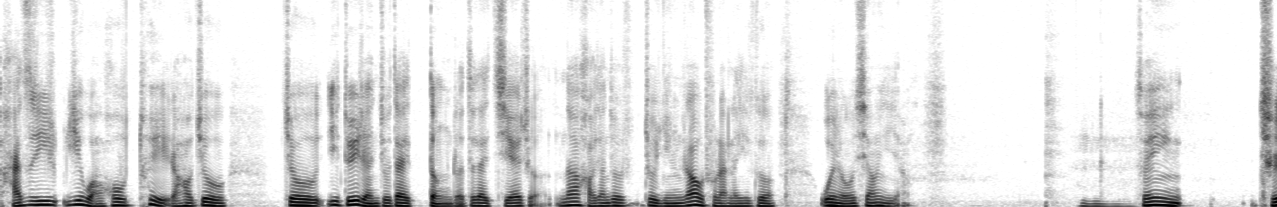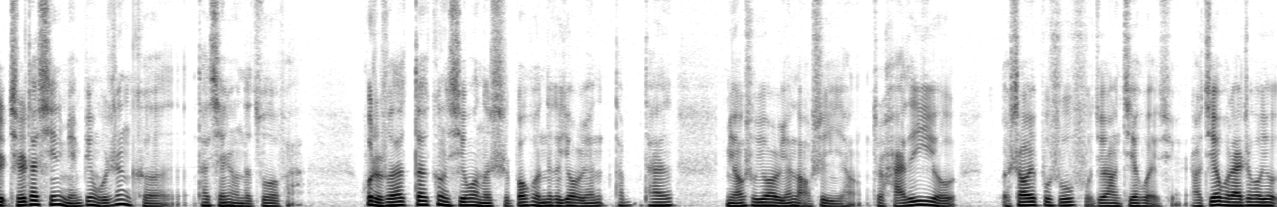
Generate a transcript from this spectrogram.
孩子一一往后退，然后就就一堆人就在等着，就在接着，那好像就就萦绕出来了一个温柔乡一样。嗯，所以其实其实他心里面并不认可他先生的做法，或者说他他更希望的是，包括那个幼儿园，他他。描述幼儿园老师一样，就是孩子一有稍微不舒服就让接回去，然后接回来之后又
